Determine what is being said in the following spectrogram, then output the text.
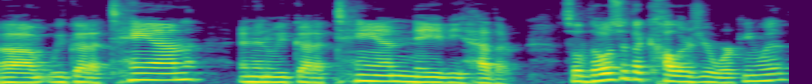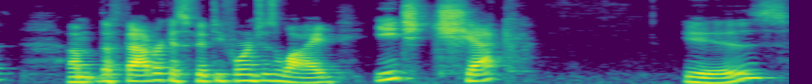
um, we've got a tan, and then we've got a tan navy heather. So those are the colors you're working with. Um, the fabric is 54 inches wide. Each check is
